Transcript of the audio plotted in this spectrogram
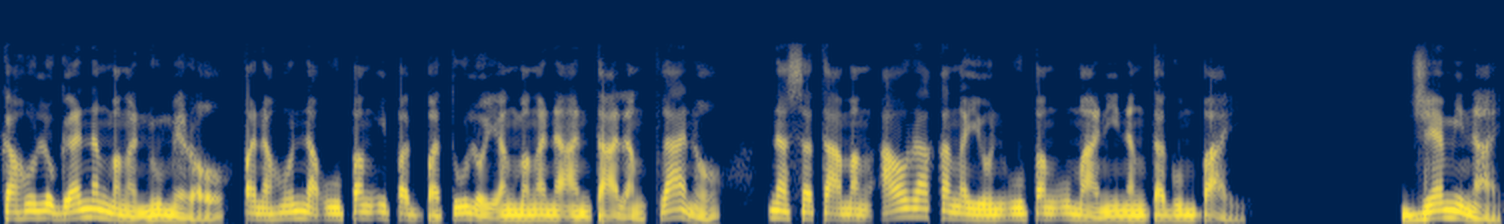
Kahulugan ng mga numero, panahon na upang ipagpatuloy ang mga naantalang plano, nasa tamang aura ka ngayon upang umani ng tagumpay. Gemini.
